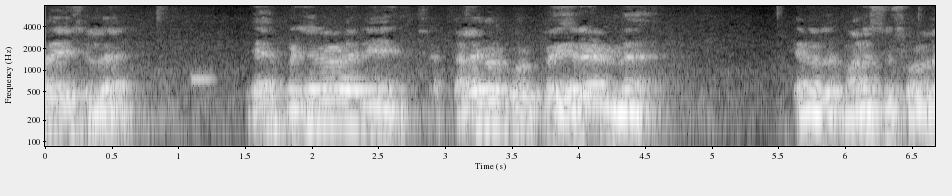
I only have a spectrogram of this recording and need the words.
வயசுல ஏன் கொஞ்ச நாள் நீ தலைவர் பொறுப்பை இறன்னு எனது மனசு சொல்ல.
